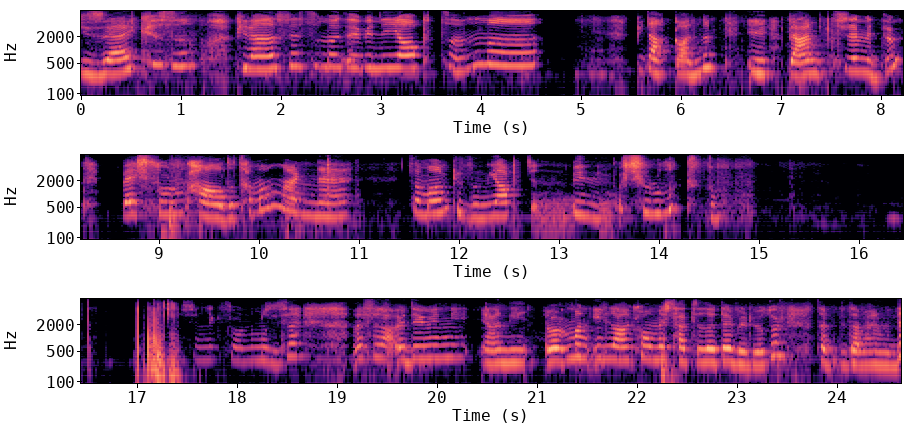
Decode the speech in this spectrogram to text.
Güzel kızım. Prensesim ödevini yaptın mı? Bir dakika annem. Ee, ben bitiremedim. Beş sorun kaldı tamam mı anne? Tamam kızım yaptın. Benim başarılı kızım. Şimdiki sorunumuz ise mesela ödevini yani öğretmen illa ki 15 tatilde ödev veriyordur. Tabii bize vermedi.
